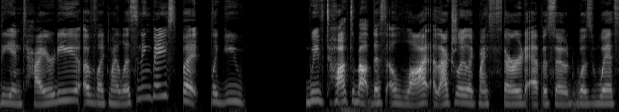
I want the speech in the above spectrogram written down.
the entirety of like my listening base, but like you we've talked about this a lot. Actually, like my third episode was with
